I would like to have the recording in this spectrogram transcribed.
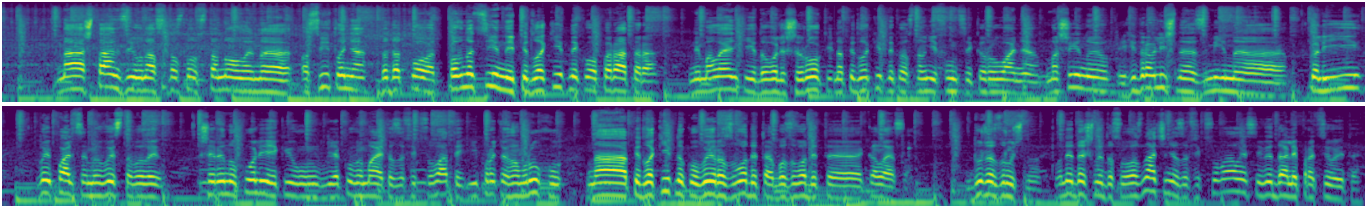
На штанзі у нас встановлене освітлення додаткове, повноцінний підлокітник у оператора. Немаленький, доволі широкий. На підлокітнику основні функції керування машиною, гідравлічна зміна колії. Ви пальцями виставили ширину колії, яку ви маєте зафіксувати, і протягом руху на підлокітнику ви розводите або зводите колеса. Дуже зручно. Вони дійшли до свого значення, зафіксувались і ви далі працюєте.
